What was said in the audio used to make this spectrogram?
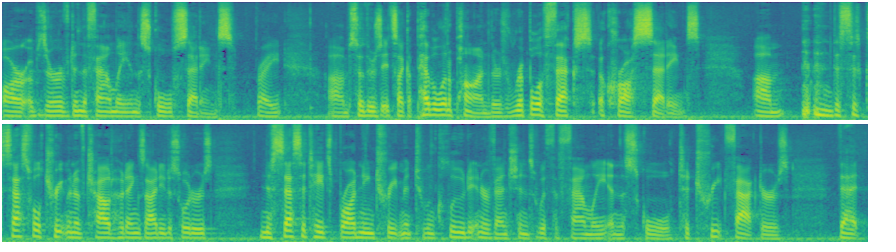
are observed in the family and the school settings, right? Um, so there's, it's like a pebble in a pond. There's ripple effects across settings. Um, the successful treatment of childhood anxiety disorders necessitates broadening treatment to include interventions with the family and the school to treat factors that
